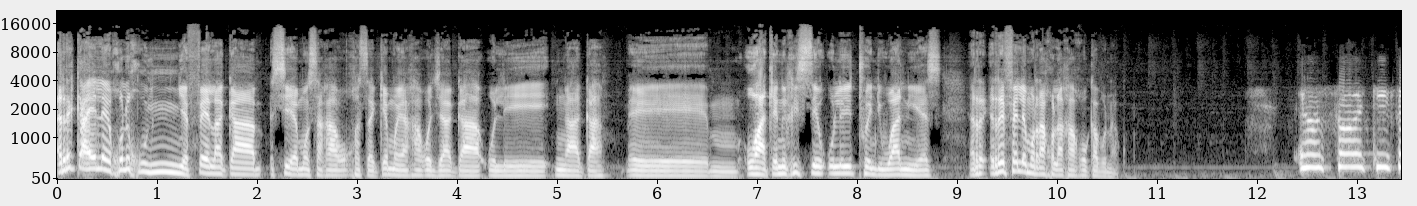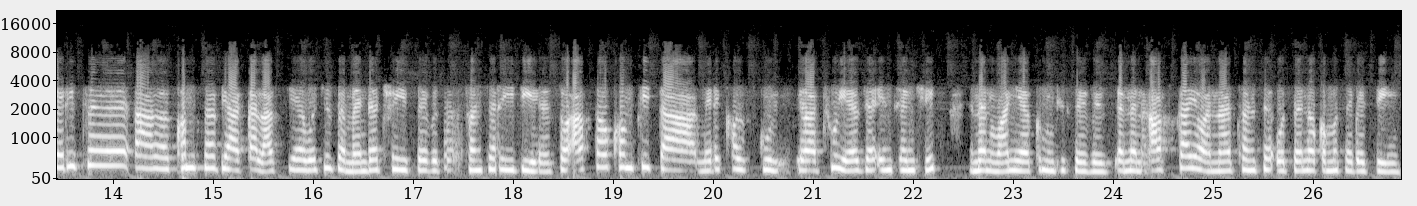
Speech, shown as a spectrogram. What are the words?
re kaele go le gonnye fela ka seemo sa gago kgotsa kemo ya gago jaaka o le ngaka um o atlenegisitse o le 21 years re re fele morago la gago ka bonako Uh, so ke feditse uh, comserve yaka last year which is a mandatory service sponsored year so after complete uh, medical school there are two years of internship and then one year community service. And then after yona tshwanetse o tsene ko mosebetsing.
